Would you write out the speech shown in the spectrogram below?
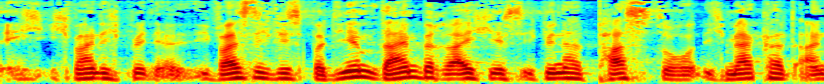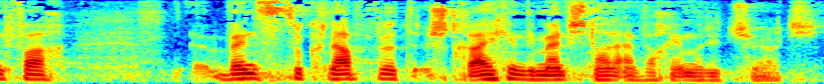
ich, ich meine, ich bin, ich weiß nicht, wie es bei dir in deinem Bereich ist, ich bin halt Pastor und ich merke halt einfach, wenn es zu knapp wird, streichen die Menschen halt einfach immer die Church.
